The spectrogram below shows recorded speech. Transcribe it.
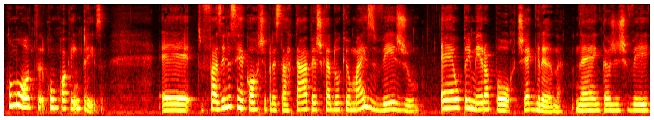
como outra, como qualquer empresa. É, fazendo esse recorte para startup, acho que a dor que eu mais vejo é o primeiro aporte, é grana, né? Então a gente vê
